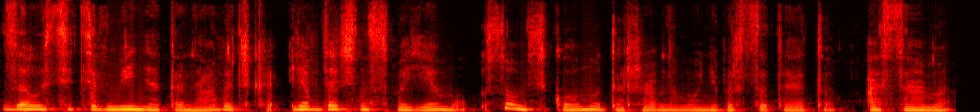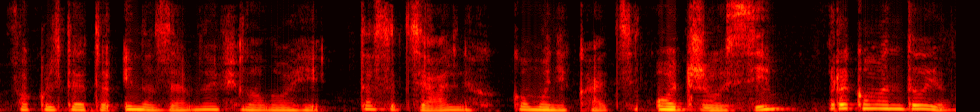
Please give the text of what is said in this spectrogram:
За усі ці вміння та навички я вдячна своєму Сумському державному університету, а саме факультету іноземної філології та соціальних комунікацій. Отже, усім рекомендую.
